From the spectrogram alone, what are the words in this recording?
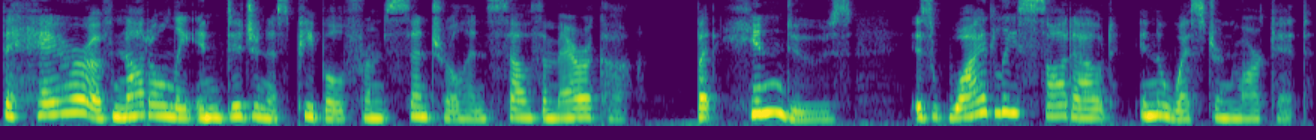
The hair of not only indigenous people from Central and South America, but Hindus, is widely sought out in the Western market.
